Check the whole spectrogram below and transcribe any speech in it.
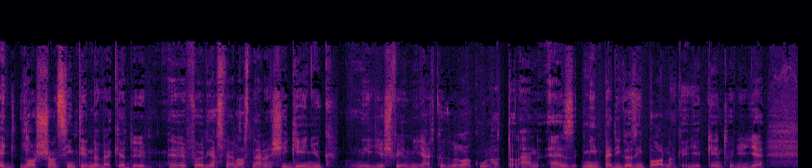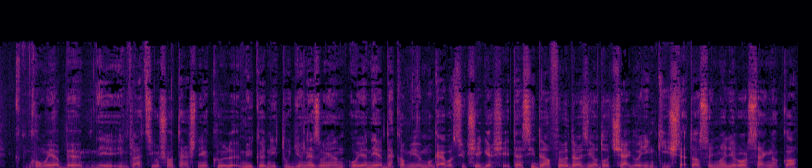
egy lassan szintén növekedő földgáz felhasználási igényük, 4,5 milliárd körül alakulhat talán ez, mint pedig az iparnak egyébként, hogy ugye komolyabb inflációs hatás nélkül működni tudjon, ez olyan, olyan érdek, ami önmagában szükségesé teszi, de a földrajzi adottságaink is. Tehát az, hogy Magyarországnak a,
